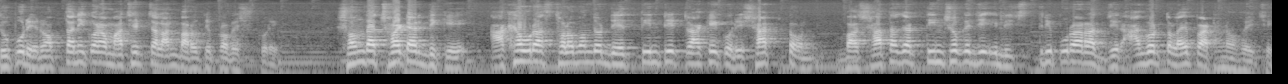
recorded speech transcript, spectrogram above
দুপুরে রপ্তানি করা মাছের চালান ভারতে প্রবেশ করে। সন্ধ্যা ছয়টার দিকে আখাউড়া স্থলবন্দর দিয়ে তিনটি ট্রাকে করে ষাট টন বা সাত হাজার তিনশো কেজি ইলিশ ত্রিপুরা রাজ্যের আগরতলায় পাঠানো হয়েছে।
